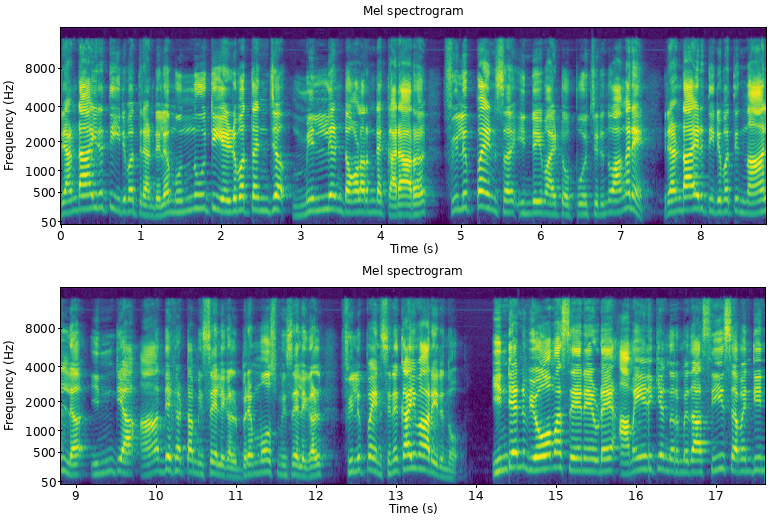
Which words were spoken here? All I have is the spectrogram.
രണ്ടായിരത്തി ഇരുപത്തിരണ്ടിൽ മുന്നൂറ്റി എഴുപത്തഞ്ച് മില്യൺ ഡോളറിന്റെ കരാറ് ഫിലിപ്പൈൻസ് ഇന്ത്യയുമായിട്ട് ഒപ്പുവെച്ചിരുന്നു. അങ്ങനെ രണ്ടായിരത്തി ഇരുപത്തിനാലിൽ ഇന്ത്യ ആദ്യഘട്ട മിസൈലുകൾ ബ്രഹ്മോസ് മിസൈലുകൾ ഫിലിപ്പൈൻസിന് കൈമാറിയിരുന്നു. ഇന്ത്യൻ വ്യോമസേനയുടെ അമേരിക്കൻ നിർമ്മിത സി സെവന്റീൻ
